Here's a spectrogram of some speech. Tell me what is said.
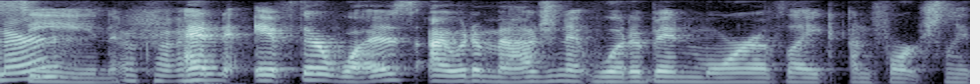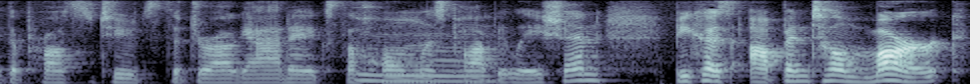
manner? seen. Okay. And if there was, I would imagine it would have been more of like, unfortunately, the prostitutes, the drug addicts, the homeless Mm. population. Because up until Mark,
